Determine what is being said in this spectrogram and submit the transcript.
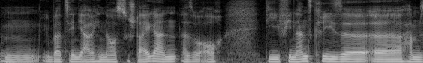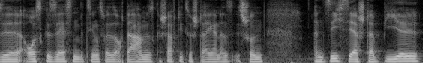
ähm, über zehn Jahre hinaus zu steigern, also auch die Finanzkrise äh, haben sie ausgesessen, beziehungsweise auch da haben sie es geschafft, die zu steigern. Also es ist schon an sich sehr stabil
